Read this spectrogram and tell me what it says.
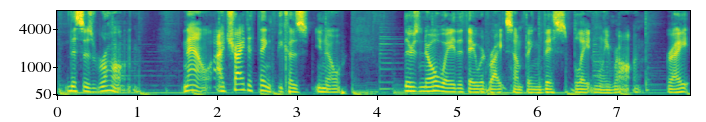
This is wrong. Now, I tried to think because, you know, there's no way that they would write something this blatantly wrong, right?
